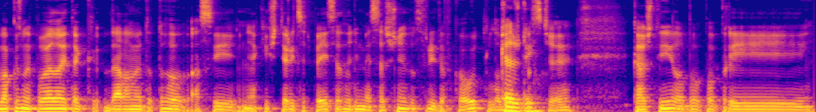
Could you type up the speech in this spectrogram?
Lebo ako sme povedali, tak dávame do toho asi nejakých 40-50 hodín mesačne do Street of Code. Lebo každý. Proste, každý, lebo popri...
